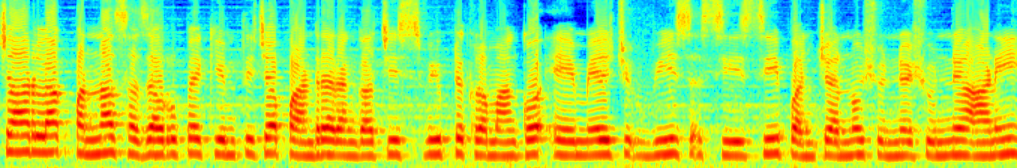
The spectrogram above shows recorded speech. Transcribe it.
चार लाख पन्नास हजार रुपये किमतीच्या पांढऱ्या रंगाची स्विफ्ट क्रमांक एम एच वीस सी सी पंच्याण्णव शून्य शून्य आणि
